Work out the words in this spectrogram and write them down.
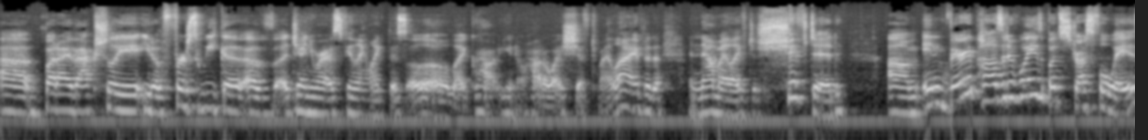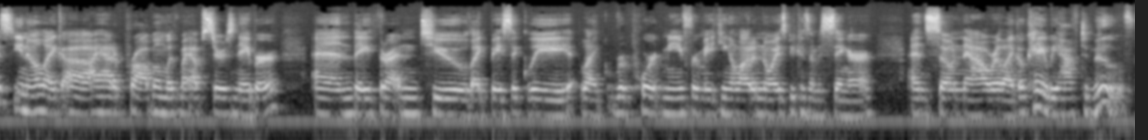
Uh, but I've actually, you know, first week of, of January, I was feeling like this. Oh, like how you know, how do I shift my life? And now my life just shifted. um, in very positive ways, but stressful ways. You know, like uh, I had a problem with my upstairs neighbor, and they threatened to like basically like report me for making a lot of noise because I'm a singer. And so now we're like, okay, we have to move.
